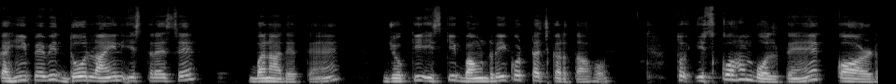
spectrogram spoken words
कहीं पे भी दो लाइन इस तरह से बना देते हैं, जो कि इसकी बाउंड्री को टच करता हो। तो इसको हम बोलते हैं कॉर्ड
